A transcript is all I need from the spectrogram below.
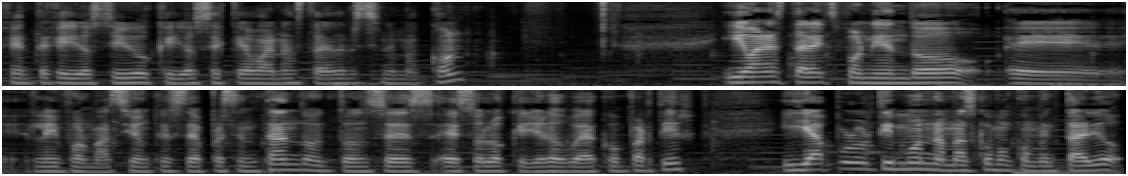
gente que yo sigo que yo sé que van a estar en el Cinemacon y van a estar exponiendo eh, la información que se está presentando, entonces eso es lo que yo les voy a compartir y ya por último, nada más como comentario,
